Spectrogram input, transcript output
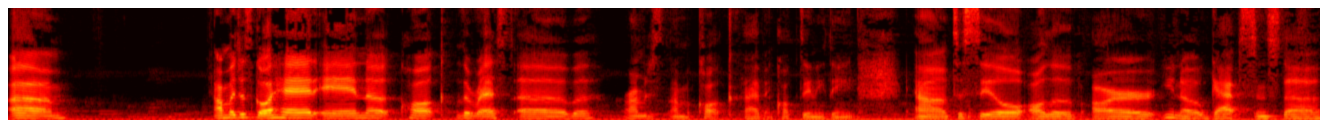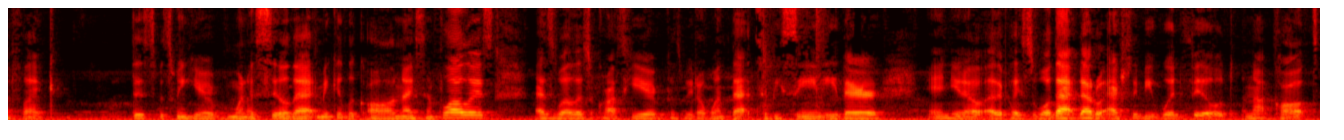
um, I'm gonna just go ahead and uh, caulk the rest of, or I'm just, I'm a caulk. I haven't caulked anything um, to seal all of our, you know, gaps and stuff like this between here. We want to seal that, make it look all nice and flawless, as well as across here because we don't want that to be seen either. And you know, other places. Well, that that'll actually be wood filled, not caulked.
